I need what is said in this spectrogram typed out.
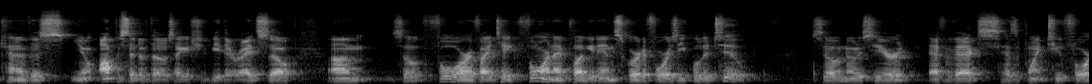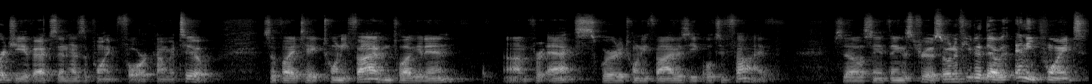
kind of this you know opposite of those I guess should be there, right? So um, so 4, if I take 4 and I plug it in, square root of 4 is equal to 2. So notice here, f of x has a point 2, 4, g of x then has a point 4 comma 2. So if I take 25 and plug it in, um, for x, square root of 25 is equal to 5. So same thing is true. So if you did that with any point,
